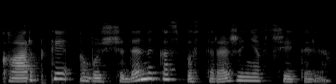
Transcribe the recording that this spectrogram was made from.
картки або щоденника спостереження вчителя.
